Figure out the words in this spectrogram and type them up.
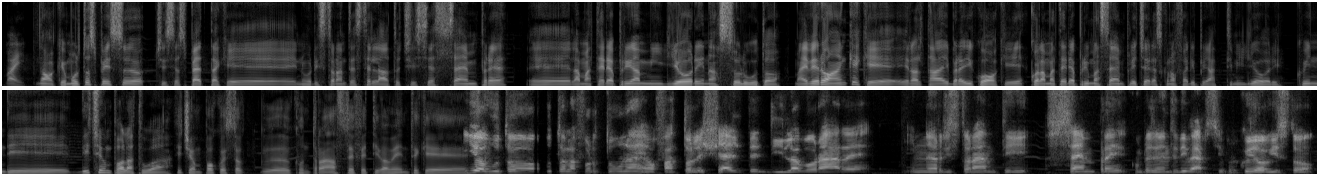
Vai. No, che molto spesso ci si aspetta che in un ristorante stellato ci sia sempre eh, la materia prima migliore in assoluto. Ma è vero anche che in realtà i bravi cuochi con la materia prima semplice riescono a fare i piatti migliori. Quindi dici un po' la tua. Sì, c'è un po' questo eh, contrasto effettivamente che... Io ho avuto, ho avuto la fortuna e ho fatto le scelte di lavorare in ristoranti sempre completamente diversi, per cui ho visto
